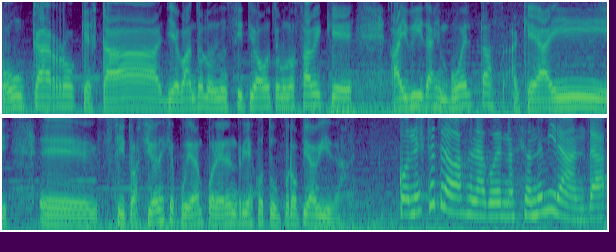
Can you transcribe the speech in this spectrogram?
o un carro que está llevándolo de un sitio a otro, uno sabe que hay vidas envueltas, que hay eh, situaciones que pudieran poner en riesgo tu propia vida. Con este trabajo en la gobernación de Miranda,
